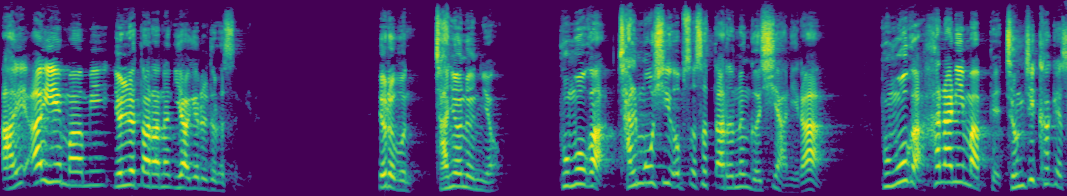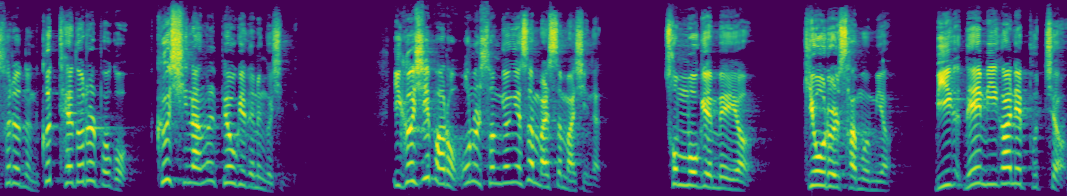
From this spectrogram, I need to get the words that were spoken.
아이, 아이의 마음이 열렸다라는 이야기를 들었습니다. 여러분, 자녀는요, 부모가 잘못이 없어서 따르는 것이 아니라 부모가 하나님 앞에 정직하게 서려는 그 태도를 보고 그 신앙을 배우게 되는 것입니다. 이것이 바로 오늘 성경에서 말씀하시는 손목에 매여 기호를 삼으며 내 미간에 붙여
